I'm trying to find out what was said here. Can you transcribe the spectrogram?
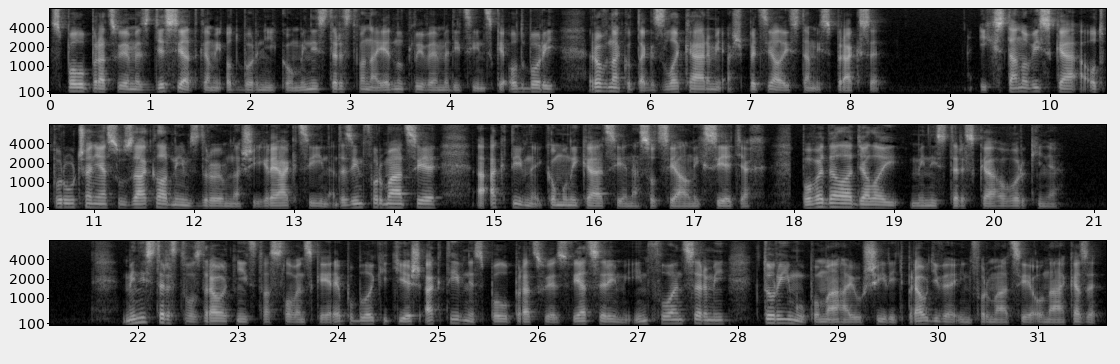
Spolupracujeme s desiatkami odborníkov ministerstva na jednotlivé medicínske odbory, rovnako tak s lekármi a špecialistami z praxe. Ich stanoviska a odporúčania sú základným zdrojom našich reakcií na dezinformácie a aktívnej komunikácie na sociálnych sieťach, povedala ďalej ministerská hovorkyňa. Ministerstvo zdravotníctva Slovenskej republiky tiež aktívne spolupracuje s viacerými influencermi, ktorí mu pomáhajú šíriť pravdivé informácie o nákaze.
